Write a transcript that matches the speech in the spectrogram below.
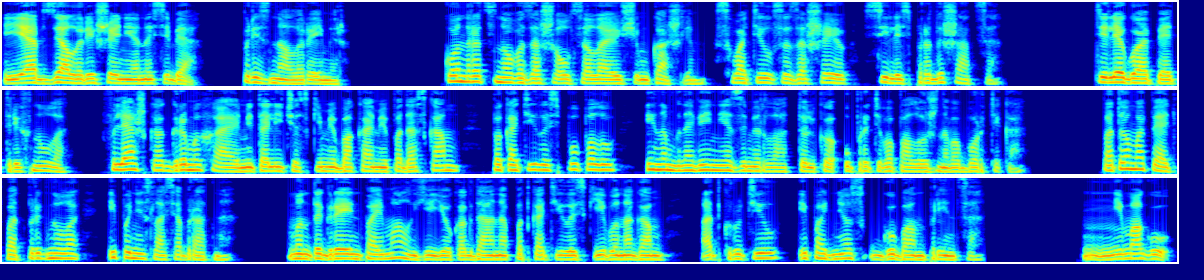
Я взял решение на себя, признал Реймер. Конрад снова зашелся лающим кашлем, схватился за шею, силясь продышаться. Телегу опять тряхнуло, фляжка, громыхая металлическими боками по доскам, покатилась по полу и на мгновение замерла только у противоположного бортика. Потом опять подпрыгнула и понеслась обратно. Монтегрейн поймал ее, когда она подкатилась к его ногам, открутил и поднес к губам принца. «Не могу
